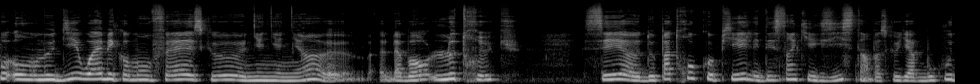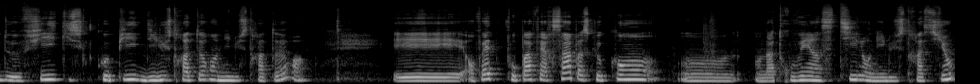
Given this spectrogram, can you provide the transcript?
on me, dit ouais mais comment on fait? Est-ce que gna gna gna? Euh, D'abord le truc c'est euh, de pas trop copier les dessins qui existent hein, parce qu'il y a beaucoup de filles qui se copient d'illustrateur en illustrateur. Et en fait, faut pas faire ça parce que quand on, a trouvé un style en illustration,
